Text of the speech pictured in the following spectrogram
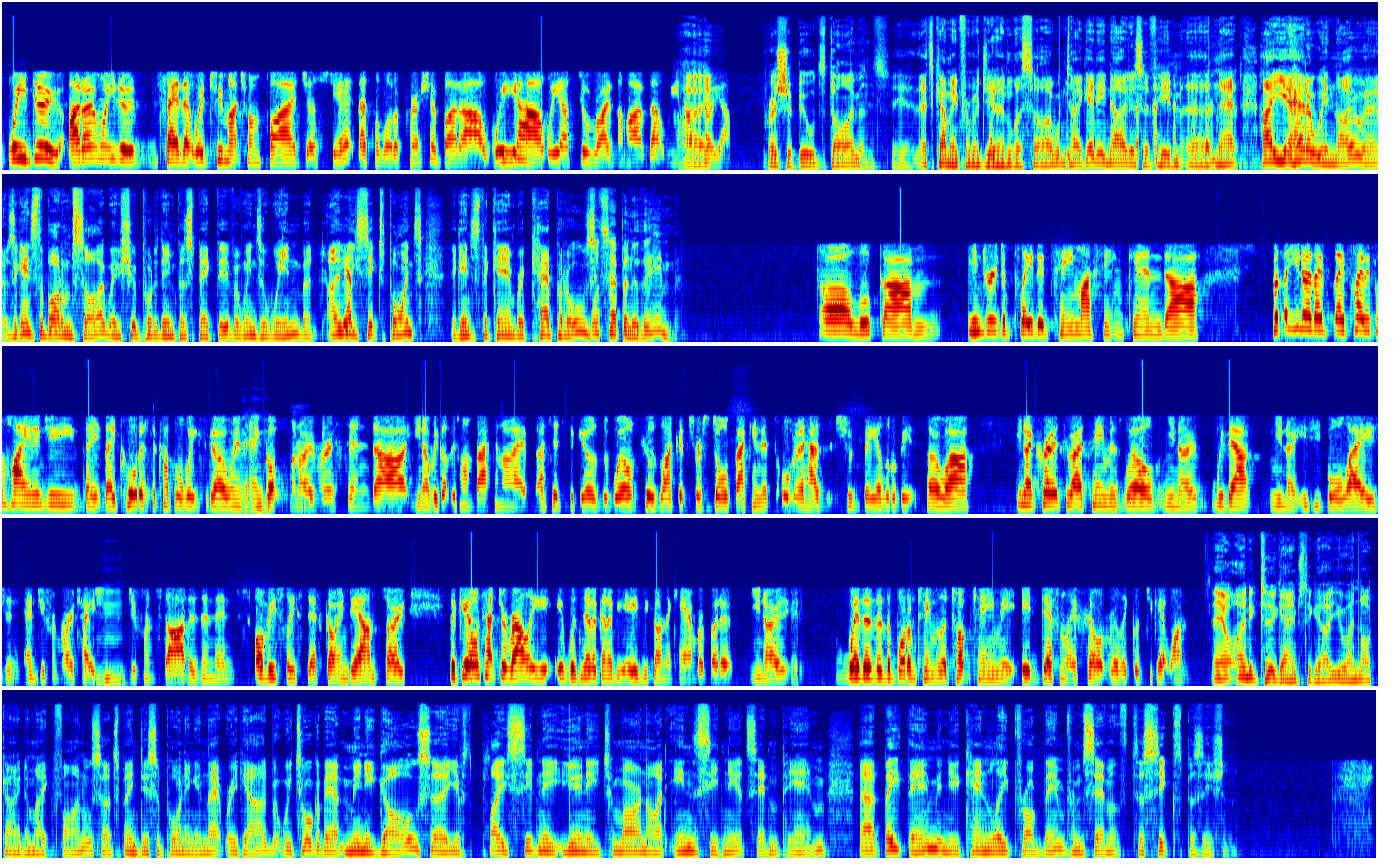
we do. I don't want you to say that we're too much on fire just yet. That's a lot of pressure, but uh, we are we are still riding the high of that win. I tell Hey, you. pressure builds diamonds. Yeah, that's coming from a journalist, so I wouldn't take any notice of him, uh, Nat. Hey, you had a win, though. Uh, it was against the bottom side. We should put it in perspective. A win's a win, but only Yep. six points against the Canberra Capitals. What's happened to them? Oh, look, um, injury depleted team, I think, and uh, but they, you know they they play with a high energy. They they caught us a couple of weeks ago and, and got one over us, and uh, you know we got this one back. And I I said to the girls, the world feels like it's restored back in its order as it should be a little bit. So. uh you know, credit to our team as well. You know, without you know Izzy ball and, and different rotations and different starters, and then obviously Steph going down. So the girls had to rally. It was never going to be easy going to Canberra, but it, you know, whether they're the bottom team or the top team, it, it definitely felt really good to get one. Now, only two games to go. You are not going to make finals, so it's been disappointing in that regard. But we talk about mini goals. Uh, you play Sydney Uni tomorrow night in Sydney at 7 pm. Uh, beat them, and you can leapfrog them from seventh to sixth position.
